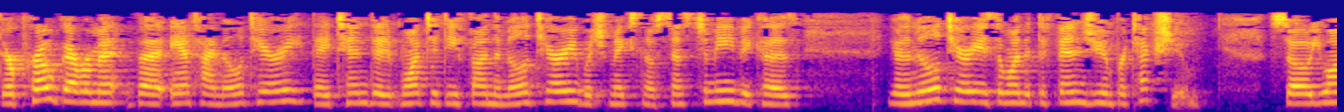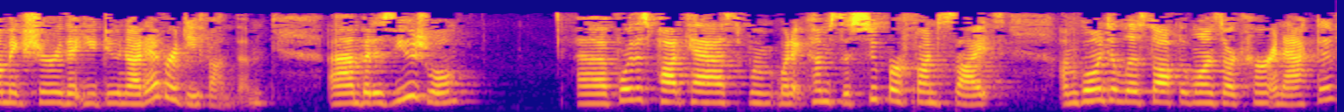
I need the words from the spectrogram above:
They're pro-government but anti-military. They tend to want to defund the military, which makes no sense to me because you know, the military is the one that defends you and protects you. So you want to make sure that you do not ever defund them. Um, but as usual, uh, for this podcast, when, when it comes to Superfund sites, I'm going to list off the ones that are current and active.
